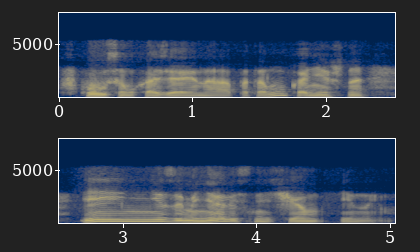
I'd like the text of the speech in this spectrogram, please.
вкусам хозяина, а потому, конечно, и не заменялись ничем иным.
